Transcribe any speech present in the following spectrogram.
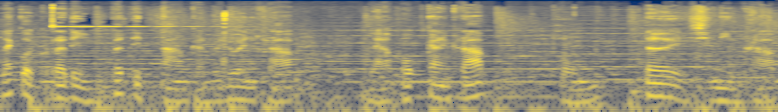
และกดกระดิ่งเพื่อติดตามกันไว้ด้วยนะครับ แล้วพบกันครับ ผมเต้ยชินินครับ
